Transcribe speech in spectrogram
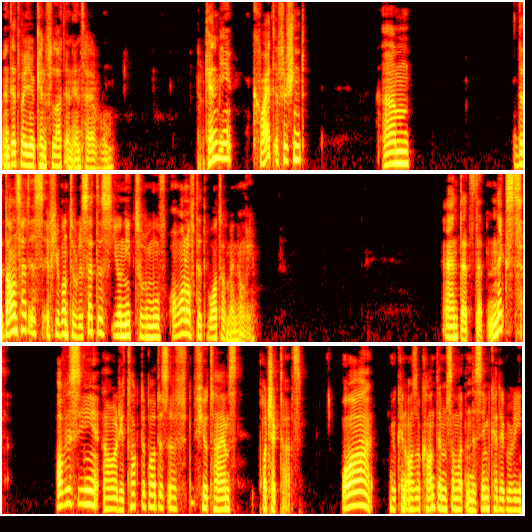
And that way you can flood an entire room. Can be quite efficient. Um, the downside is if you want to reset this, you need to remove all of that water manually. And that's that. Next, obviously, I already talked about this a few times, projectiles. Or you can also count them somewhat in the same category,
